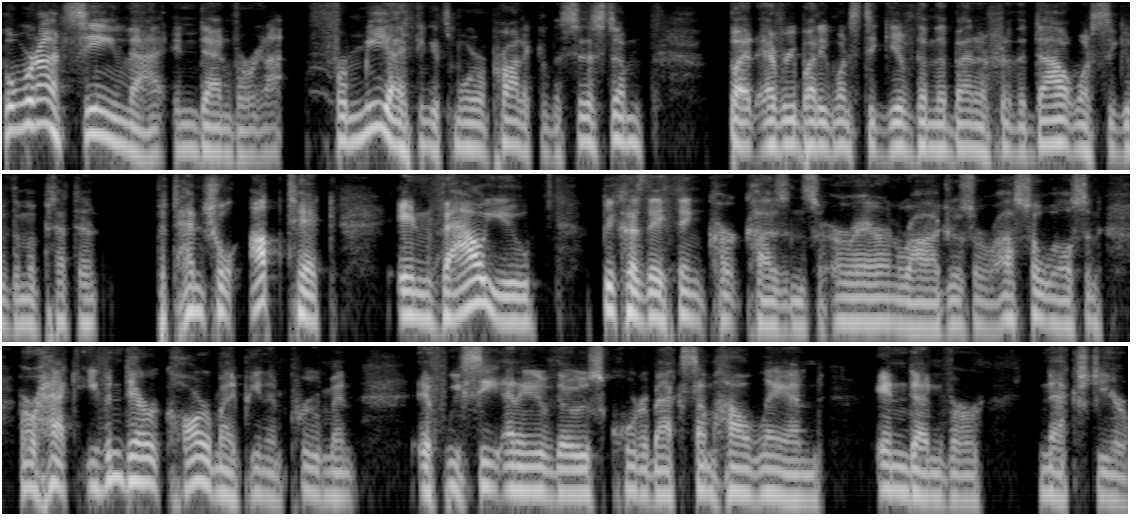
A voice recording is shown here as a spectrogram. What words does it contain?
But we're not seeing that in Denver. And for me, I think it's more a product of the system, but everybody wants to give them the benefit of the doubt, wants to give them a potential uptick in value because they think Kirk Cousins or Aaron Rodgers or Russell Wilson or heck, even Derek Carr might be an improvement if we see any of those quarterbacks somehow land in Denver next year.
